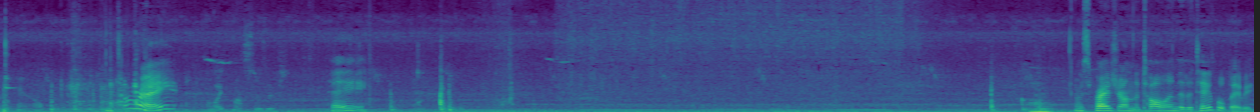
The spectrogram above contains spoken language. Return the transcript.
I can't help it. It's all right. I like my scissors. Hey. I'm surprised you're on the tall end of the table, baby.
